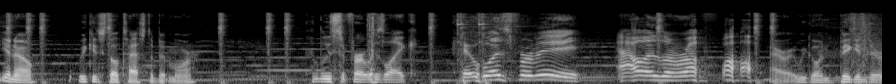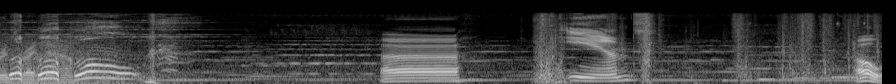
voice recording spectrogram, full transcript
you know, we could still test a bit more. Lucifer was like, "It was for me. That was a rough fall." All right, we're going big endurance right now. Uh, and oh,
